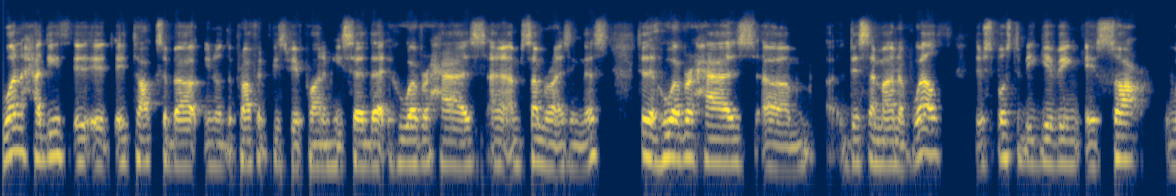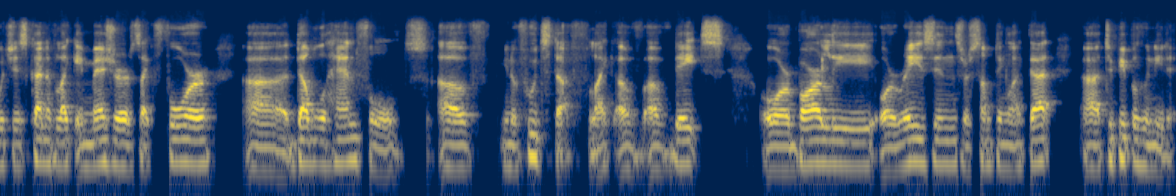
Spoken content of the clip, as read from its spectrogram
One hadith, it, it, it talks about, you know, the Prophet, peace be upon him, he said that whoever has, I'm summarizing this, so that whoever has um, this amount of wealth, they're supposed to be giving a sa' which is kind of like a measure. It's like four uh, double handfuls of you know food stuff, like of of dates or barley or raisins or something like that uh, to people who need it.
